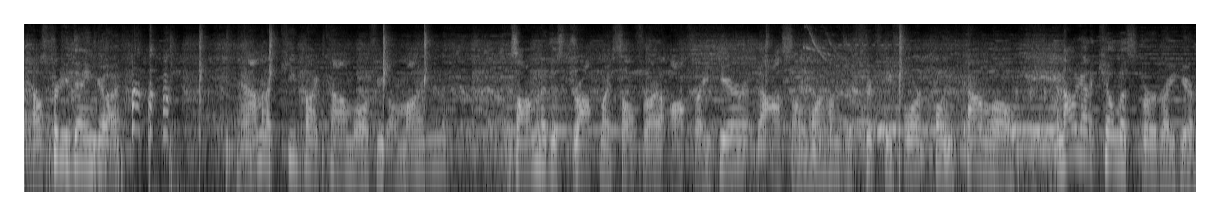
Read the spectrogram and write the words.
That was pretty dang good. and I'm gonna keep my combo if you don't mind. So I'm gonna just drop myself right off right here. Awesome, 154 point combo. And now we gotta kill this bird right here.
